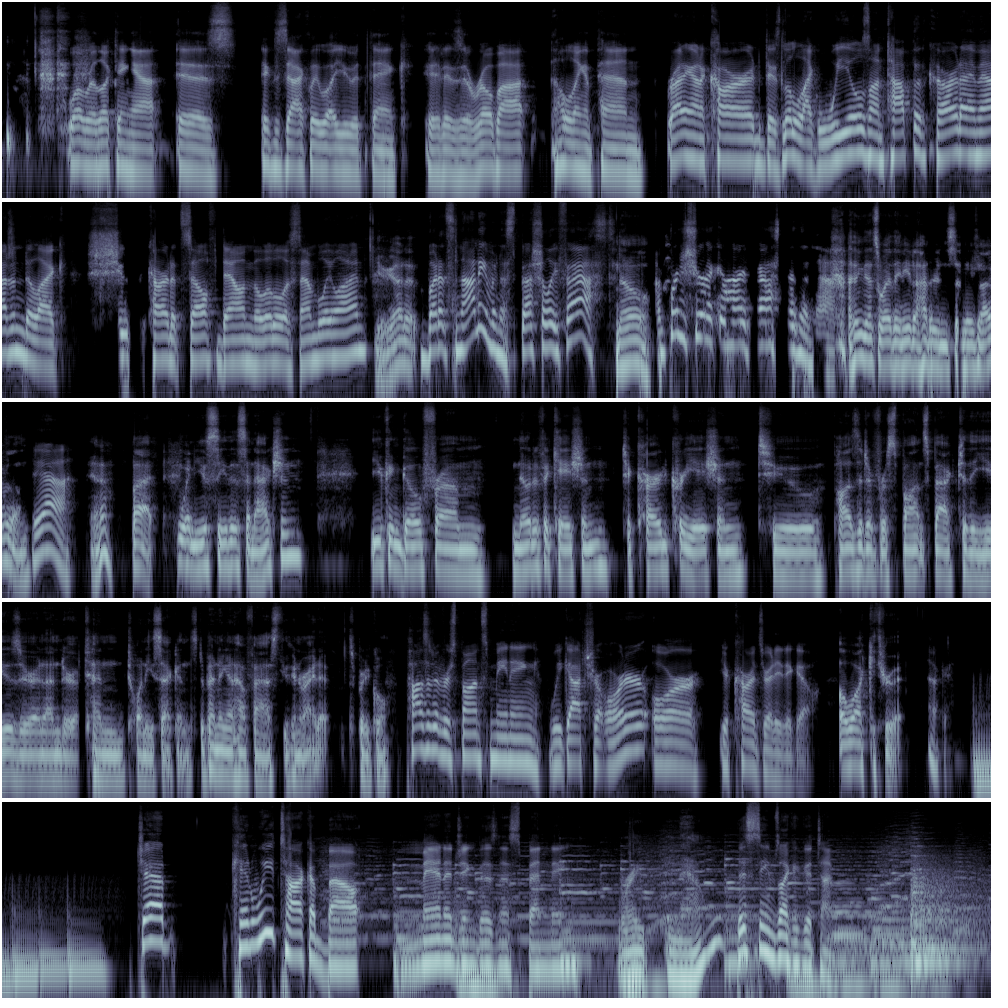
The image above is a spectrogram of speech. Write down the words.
what we're looking at is exactly what you would think. It is a robot holding a pen, writing on a card. There's little like wheels on top of the card, I imagine, to like shoot the card itself down the little assembly line. you got it. But it's not even especially fast. No, I'm pretty sure I can write faster than that. I think that's why they need 175 of them. Yeah. Yeah. But when you see this in action, you can go from notification to card creation to positive response back to the user in under 10, 20 seconds, depending on how fast you can write it. It's pretty cool. Positive response meaning we got your order or your card's ready to go. I'll walk you through it. Okay. Chad, can we talk about managing business spending? Right now? This seems like a good time.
